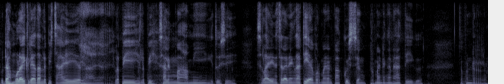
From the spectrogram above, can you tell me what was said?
udah mulai kelihatan lebih cair Iya, iya. iya. lebih lebih saling memahami gitu sih selain selain yang tadi ya permainan bagus yang bermain dengan hati itu ya bener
